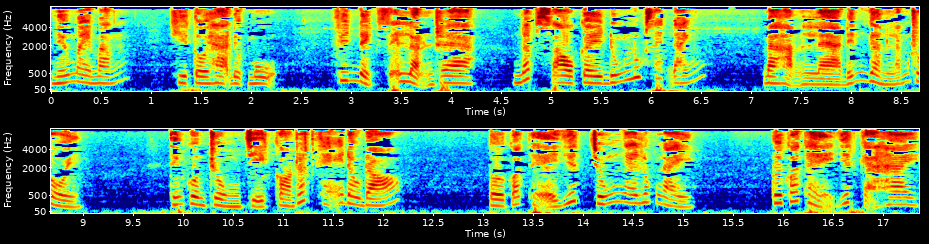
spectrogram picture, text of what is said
Nếu may mắn, khi tôi hạ được mụ, Phoenix sẽ lận ra, nấp sau cây đúng lúc xét đánh, mà hẳn là đến gần lắm rồi. Tiếng côn trùng chỉ còn rất khẽ đâu đó. Tôi có thể giết chúng ngay lúc này. Tôi có thể giết cả hai.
